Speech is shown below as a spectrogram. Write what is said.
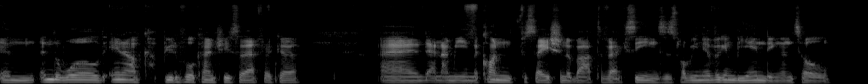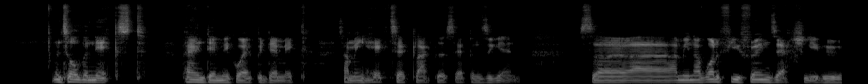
in in the world in our beautiful country South Africa. And and I mean the conversation about the vaccines is probably never going to be ending until until the next pandemic or epidemic something hectic like this happens again. So uh, I mean, I've got a few friends actually who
